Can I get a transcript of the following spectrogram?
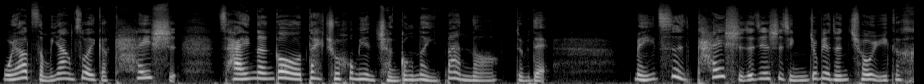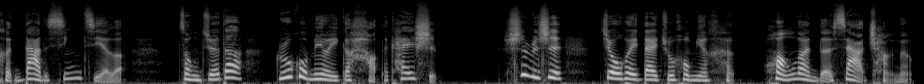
我要怎么样做一个开始，才能够带出后面成功那一半呢？对不对？每一次开始这件事情，就变成秋雨一个很大的心结了，总觉得如果没有一个好的开始，是不是就会带出后面很慌乱的下场呢？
